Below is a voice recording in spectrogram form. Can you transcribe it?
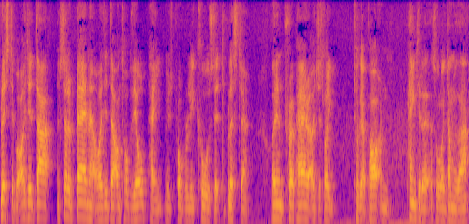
blister, but I did that instead of bare metal. I did that on top of the old paint, which probably caused it to blister. I didn't prepare it. I just like took it apart and painted it. That's all I done with that.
